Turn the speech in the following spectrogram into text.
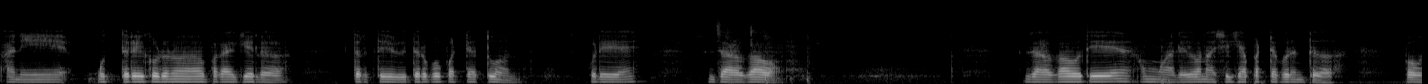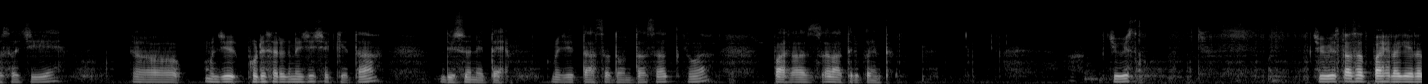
आणि उत्तरेकडून बघायला गेलं तर ते विदर्भ पट्ट्यातून पुढे जळगाव. जळगाव ते मालेगाव नाशिक ह्या पट्ट्यापर्यंत पावसाची म्हणजे पुढे सरकण्याची शक्यता दिसून येत. आहे म्हणजे तासात दोन तासात किंवा पाच आज रात्रीपर्यंत. चोवीस चोवीस तासात पाहायला गेलं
